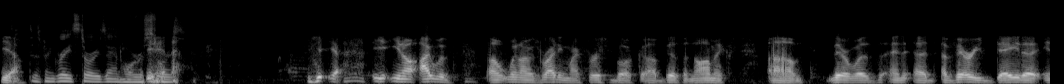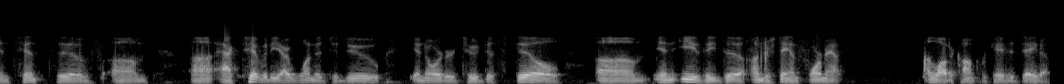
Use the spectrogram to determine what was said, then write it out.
Yeah. there's been great stories and horror stories. yeah, y- you know, I was uh, when I was writing my first book, uh, Businomics. Um, there was an, a, a very data-intensive um, uh, activity I wanted to do in order to distill um, in easy-to-understand format a lot of complicated data.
